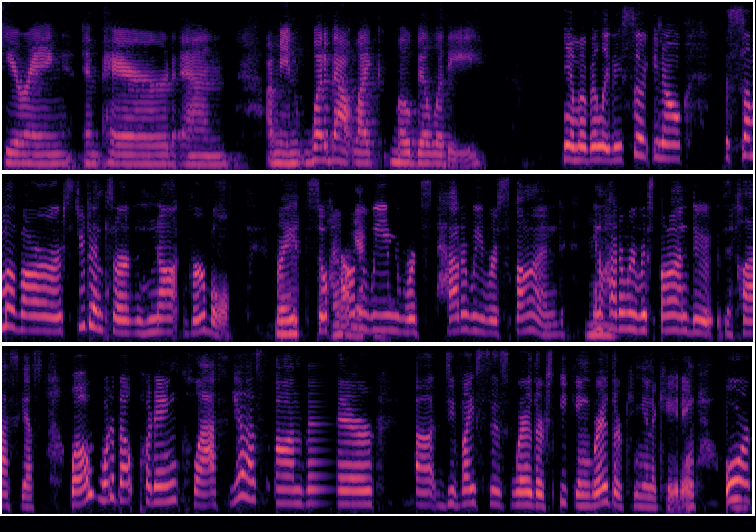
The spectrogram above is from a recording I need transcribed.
hearing impaired. And I mean, what about like mobility? yeah, mobility. So you know, some of our students are not verbal. Right. So Oh, how yeah. do we res- how do we respond? You know, Mhm. how do we respond to the class yes? Well, what about putting class yes on their uh, devices where they're speaking, where they're communicating, or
